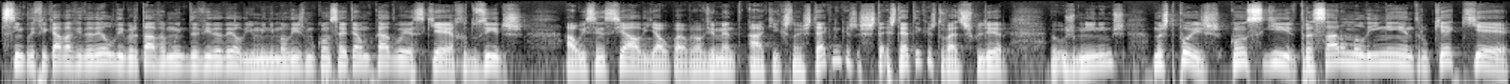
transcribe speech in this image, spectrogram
simplificava a vida dele, libertava muito da vida dele. E o minimalismo, o conceito é um bocado esse, que é reduzires ao essencial e ao obviamente há aqui questões técnicas, estéticas, tu vais escolher os mínimos, mas depois conseguir traçar uma linha entre o que é que é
